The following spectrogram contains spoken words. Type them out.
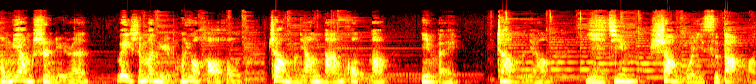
同样是女人为什么女朋友好哄丈母娘难哄呢？因为丈母娘已经上过一次当了。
